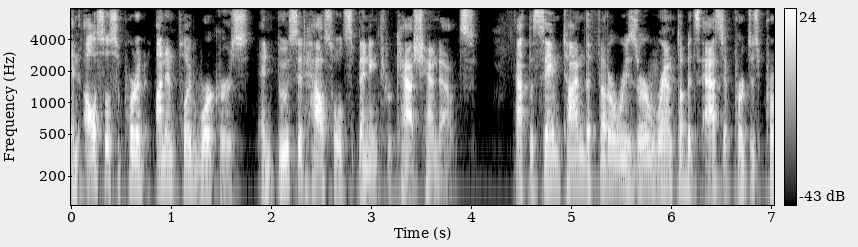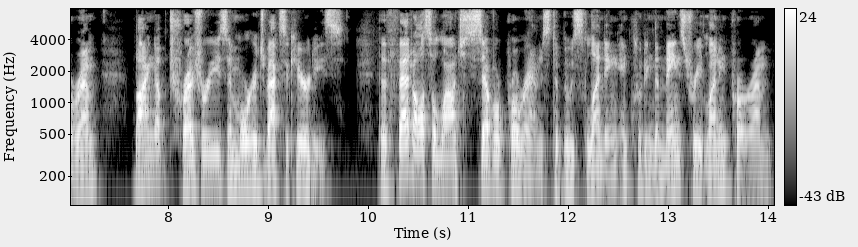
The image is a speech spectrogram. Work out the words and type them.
and also supported unemployed workers and boosted household spending through cash handouts. At the same time, the Federal Reserve ramped up its asset purchase program, buying up treasuries and mortgage-backed securities. The Fed also launched several programs to boost lending, including the Main Street Lending Program,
